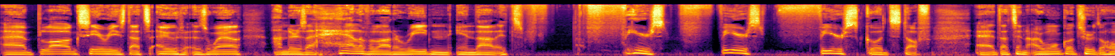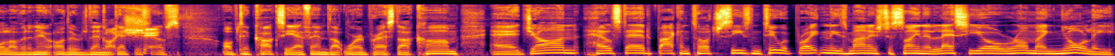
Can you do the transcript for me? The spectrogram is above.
uh, blog series that's out as well. And there's a hell of a lot of reading in that. It's fierce, fierce, fierce good stuff uh, that's in I won't go through the whole of it now other than God, get shit. yourselves up to coxyfm.wordpress.com uh, John Helsted back in touch season 2 with Brighton he's managed to sign Alessio Romagnoli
